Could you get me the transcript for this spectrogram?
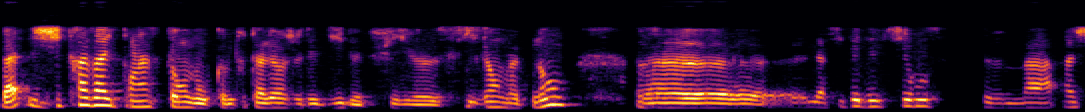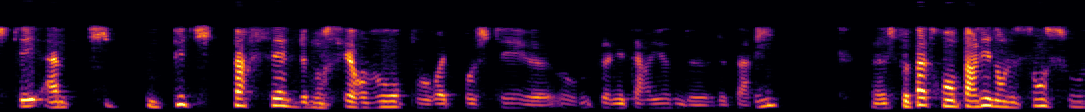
Bah, J'y travaille pour l'instant, donc comme tout à l'heure je l'ai dit depuis euh, six ans maintenant. la Cité des Sciences m'a acheté un petit, une petite parcelle de mon cerveau pour être projeté au planétarium de, de Paris. Euh, je peux pas trop en parler dans le sens où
